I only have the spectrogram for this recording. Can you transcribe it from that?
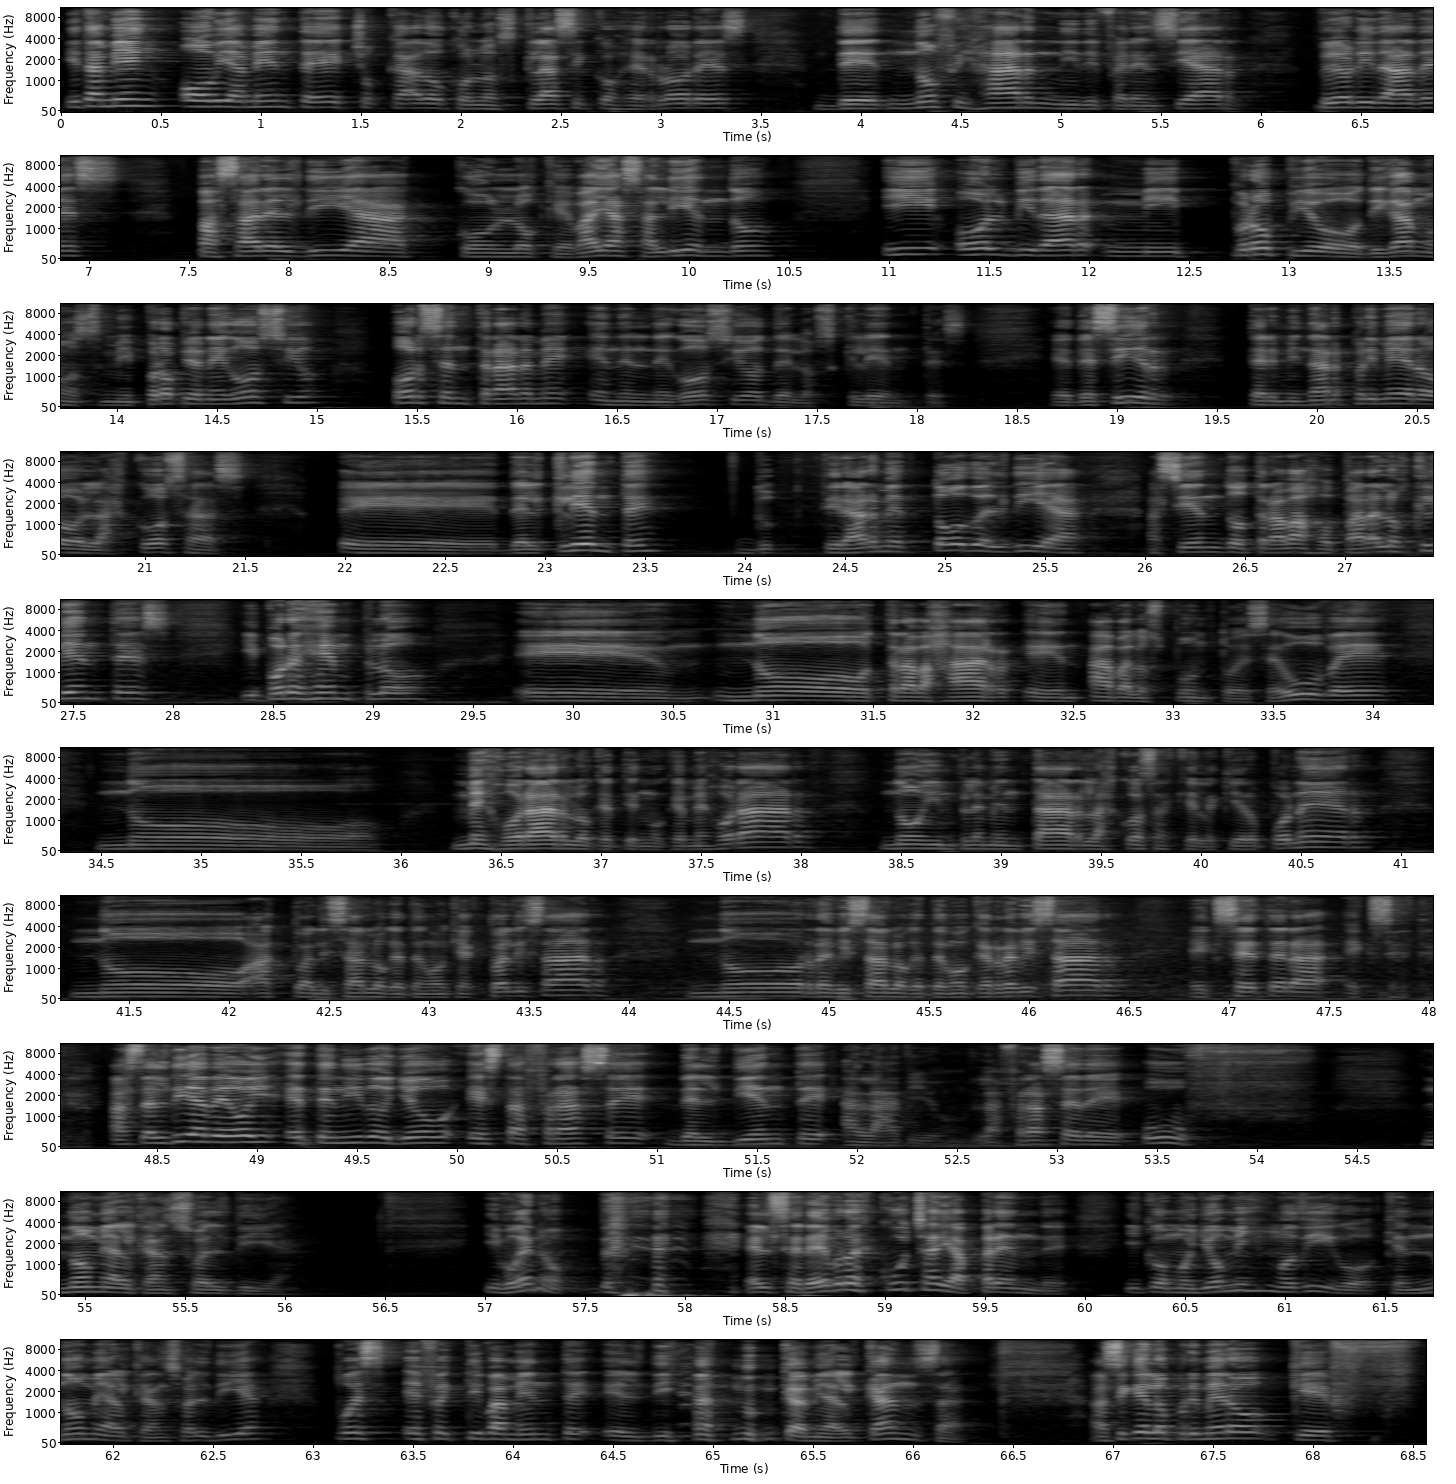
Y también obviamente he chocado con los clásicos errores de no fijar ni diferenciar prioridades, pasar el día con lo que vaya saliendo y olvidar mi propio, digamos, mi propio negocio por centrarme en el negocio de los clientes. Es decir, terminar primero las cosas eh, del cliente, tirarme todo el día haciendo trabajo para los clientes y, por ejemplo, eh, no trabajar en avalos.sv, no mejorar lo que tengo que mejorar, no implementar las cosas que le quiero poner, no actualizar lo que tengo que actualizar, no revisar lo que tengo que revisar, etcétera, etcétera. Hasta el día de hoy he tenido yo esta frase del diente al labio, la frase de, uff, no me alcanzó el día. Y bueno, el cerebro escucha y aprende. Y como yo mismo digo que no me alcanzó el día, pues efectivamente el día nunca me alcanza. Así que lo primero que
